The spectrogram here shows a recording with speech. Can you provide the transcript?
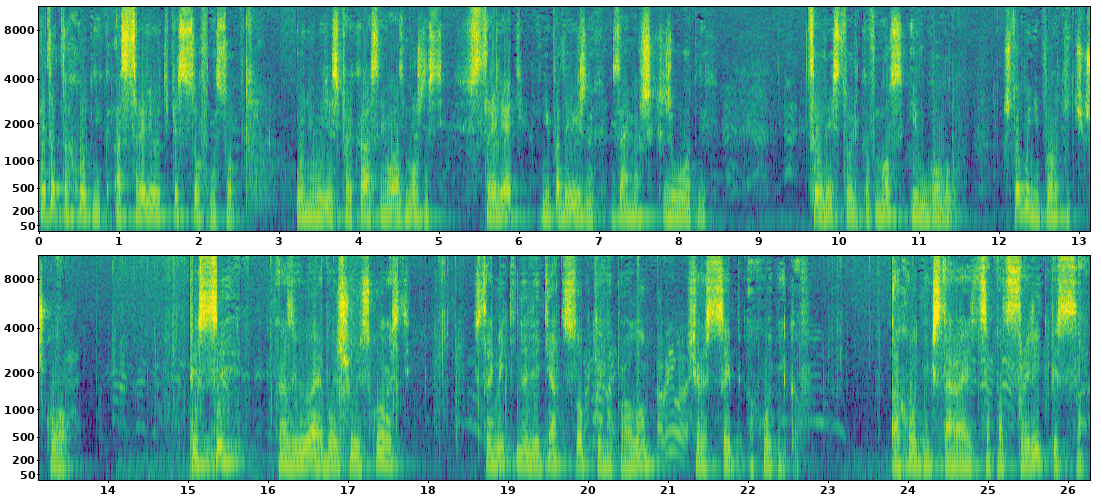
Этот охотник отстреливает песцов на сопке. У него есть прекрасная возможность стрелять в неподвижных замерших животных, целясь только в нос и в голову, чтобы не портить шкуру. Песцы, развивая большую скорость, стремительно летят сопки на пролом через цепь охотников. Охотник старается подстрелить песца,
